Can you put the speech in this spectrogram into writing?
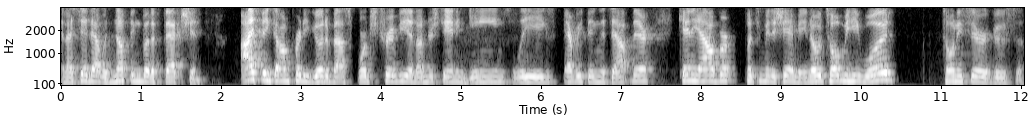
And I say that with nothing but affection. I think I'm pretty good about sports trivia and understanding games, leagues, everything that's out there. Kenny Albert puts me to shame. You know who told me he would? Tony Siragusa.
